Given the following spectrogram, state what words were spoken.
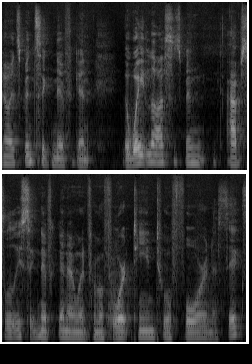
No, it's been significant. The weight loss has been absolutely significant. I went from a 14 to a four and a six.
